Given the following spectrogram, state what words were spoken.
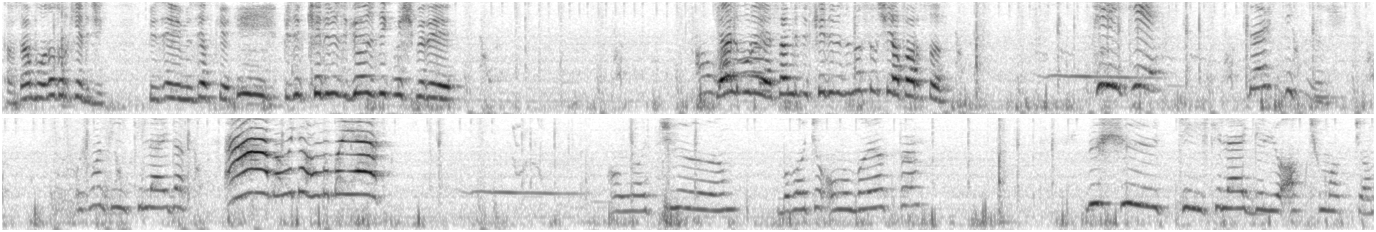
Tamam, sen burada dur kedicik. Biz evimizi yapıyor. Hii, bizim kedimizi göz dikmiş biri. Allah. Gel buraya. Sen bizim kedimizi nasıl şey yaparsın? Tilki. Göz dikmiş. Osman tilkilerden. Aa babacan onu bayak. Anacığım. Babacan onu bayaktı. Sürü tilkiler geliyor akşam akşam.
